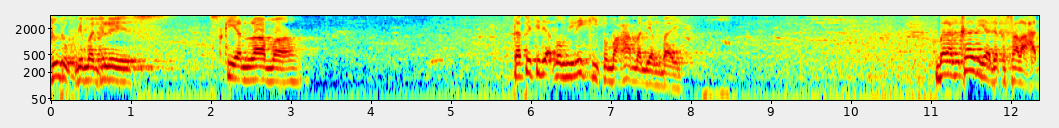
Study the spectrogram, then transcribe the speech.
duduk di majlis sekian lama tapi tidak memiliki pemahaman yang baik. Barangkali ada kesalahan.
